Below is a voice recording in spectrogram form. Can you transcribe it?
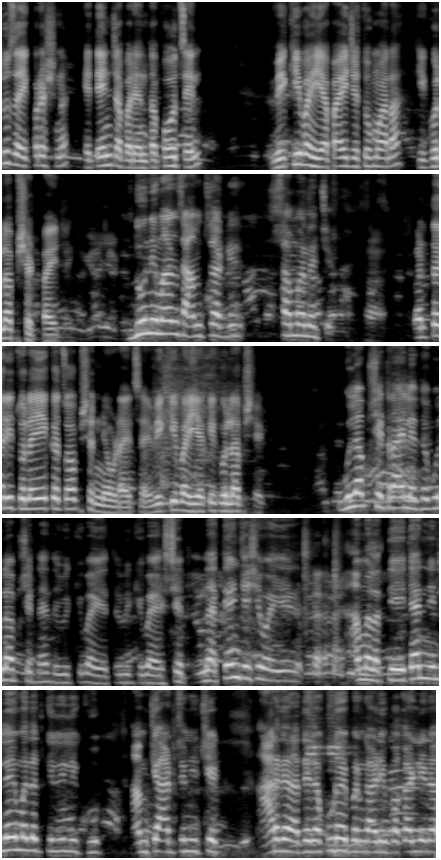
तुझा एक प्रश्न हे त्यांच्यापर्यंत पोहोचेल. विकी भैया पाहिजे तुम्हाला की गुलाब शेट पाहिजे? दोन्ही माणसं आमच्यासाठी समानच आहे पण तरी तुला एकच ऑप्शन निवडायचं आहे विकी भैया की गुलाब शेट? गुलाब शेट राहिले तर गुलाब शेट नाही तर विकीबाई आहे तर विकीबाई आहे. शेट. ना त्यांच्याशिवाय आम्हाला ते त्यांनी लय मदत केलेली खूप. आमच्या अडचणी शेट. अर्ध्या रात्रीला कुठे पण गाडी पकडली ना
